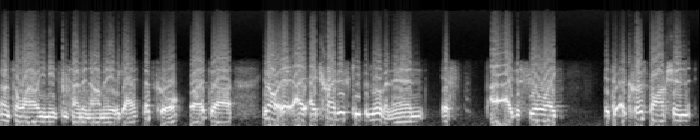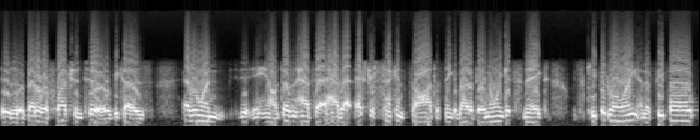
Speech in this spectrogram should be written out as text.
once in a while you need some time to nominate a guy. That's cool, but uh, you know, I, I try to just keep it moving. And if I, I just feel like it's a crisp auction is a better reflection too because everyone you know doesn't have to have that extra second thought to think about it. There, no one gets snaked. We just keep it rolling, and if people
